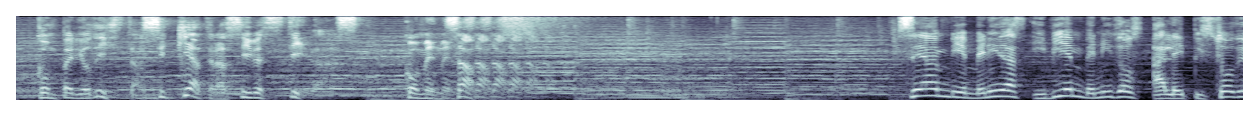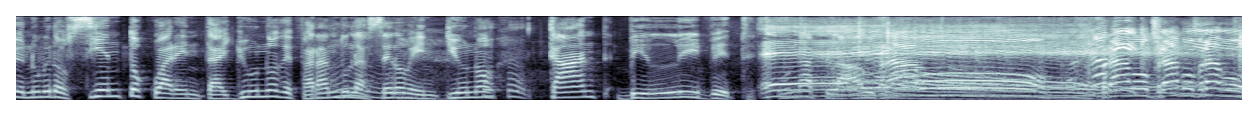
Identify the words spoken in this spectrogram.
con periodistas, psiquiatras y vestidas. Comenzamos. Sean bienvenidas y bienvenidos al episodio número 141 de Farándula 021. Can't believe it. Un aplauso. Bravo, bravo, bravo.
